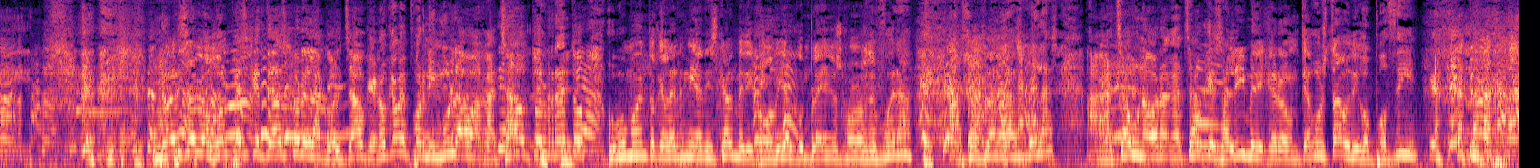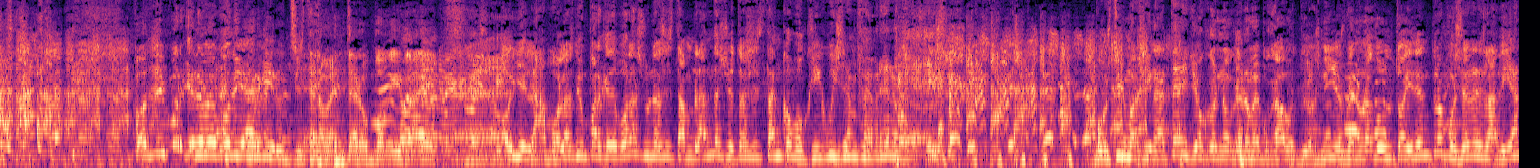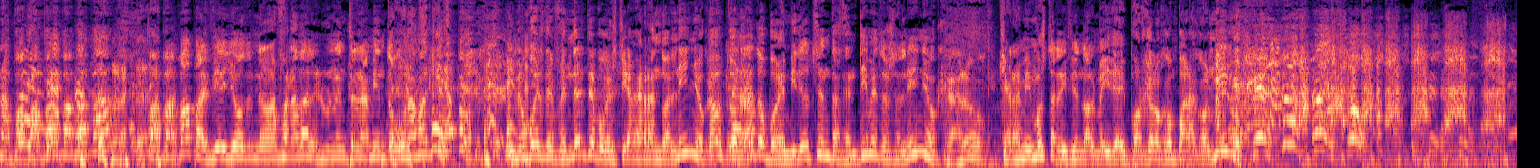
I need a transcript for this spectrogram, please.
No son los golpes que te das con el acolchado, que no cabes por ningún lado, agachado todo el rato. Hubo un momento que la hernia discal me dijo, como vi el cumpleaños con los de fuera, a soplar las velas, agachado, una hora agachado, que salí y me dijeron, ¿te ha gustado? Digo, pues sí. Pues sí, porque no me podía erguir. Un chiste noventero un poquito ahí. Oye, las bolas de un parque de bolas, unas están blandas y otras están como kiwis en febrero, ¿eh? Eso. Pues tú imagínate, yo que no, que no me claro, Los niños ven un adulto ahí dentro, pues eres la Diana, pa, pa, pa, pa, pa, pa, pa, pa, pa, parecía yo Rafa Nadal en un entrenamiento con una máquina, pa, y no puedes defenderte porque estoy agarrando al niño, claro, todo el rato, porque mide 80 centímetros el niño. Claro. Que ahora mismo estará diciendo Almeida, ¿y por qué lo compara conmigo?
